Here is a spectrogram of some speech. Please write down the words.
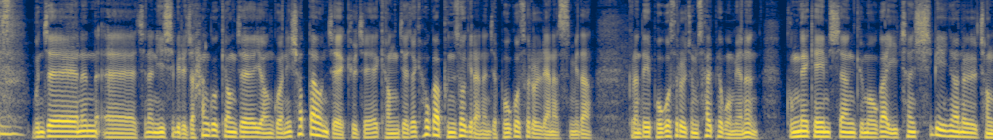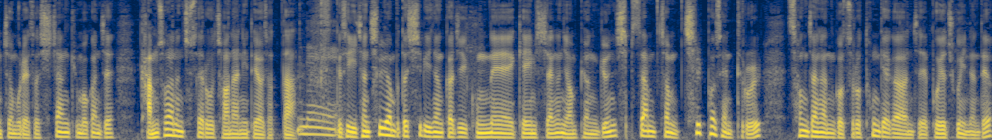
음. 문제는 에, 지난 20일이죠. 한국경제연구원이 셧다운제 규제의 경제적 효과 분석이라는 이제 보고서를 내놨습니다. 그런데 이 보고서를 좀 살펴보면은 국내 게임 시장 규모가 2012년을 정점으로 해서 시장 규모가 이제 감소하는 추세로 전환이 되어졌다. 네. 그래서 2007년부터 12년까지 국내 게임 시장은 연평균 13.7%를 성장한 것으로 통계가 이제 보여주고 있는데요.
